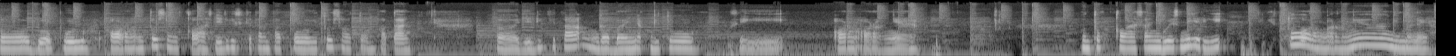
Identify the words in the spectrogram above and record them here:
uh, 20 orang itu sekelas jadi sekitar 40 itu satu angkatan. Uh, jadi kita nggak banyak gitu si orang-orangnya. Untuk kelasan gue sendiri itu orang-orangnya gimana ya?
